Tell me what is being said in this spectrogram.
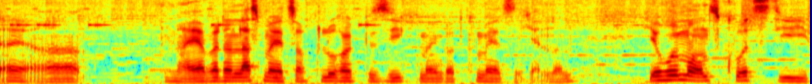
Ja, ja. Naja, aber dann lassen wir jetzt auch Glurak besiegt. Mein Gott, können wir jetzt nicht ändern. Hier holen wir uns kurz die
